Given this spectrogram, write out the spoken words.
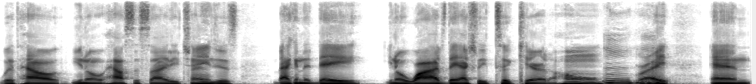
with how you know how society changes, back in the day, you know, wives they actually took care of the home, Mm-hmm. right, and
